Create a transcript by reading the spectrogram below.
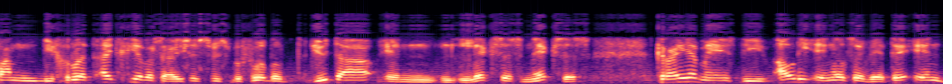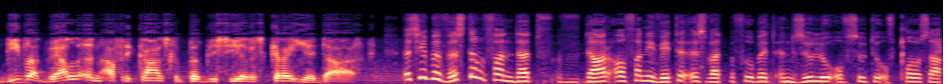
van die groot uitgewershuise soos byvoorbeeld Utah en LexisNexis krye mense die al die Engelse wette en die wat wel in Afrikaans gepubliseer is kry jy daar. Is jy bewus daarvan dat daar al van die wette is wat byvoorbeeld in Zulu of Sotho of Xhosa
